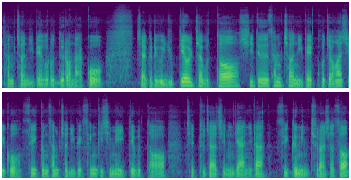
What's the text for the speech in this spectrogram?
3,200으로 늘어나고 자 그리고 6개월 차부터 시드 3,200 고정하시고 수익금 3,200 생기시면 이때부터 재투자하시는 게 아니라 수익금 인출하셔서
